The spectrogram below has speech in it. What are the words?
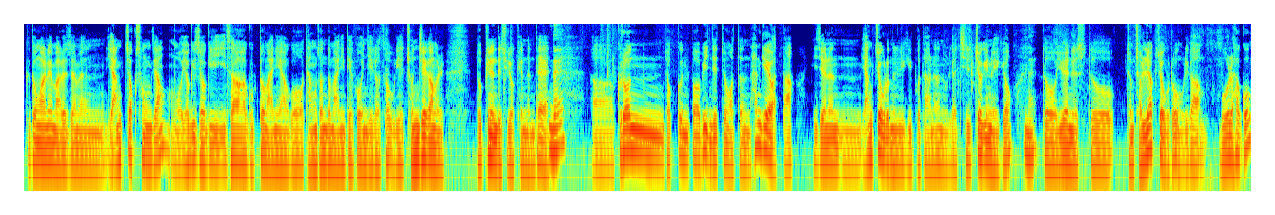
그동안에 말하자면 양적 성장, 뭐 여기저기 이사국도 많이 하고 당선도 많이 되고 이제 이래서 우리의 존재감을 높이는 데 주력했는데 네. 어, 그런 접근법이 이제 좀 어떤 한계에 왔다. 이제는 음, 양적으로 늘리기보다는 우리가 질적인 외교 네. 또 유엔에서도 좀 전략적으로 우리가 뭘 하고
